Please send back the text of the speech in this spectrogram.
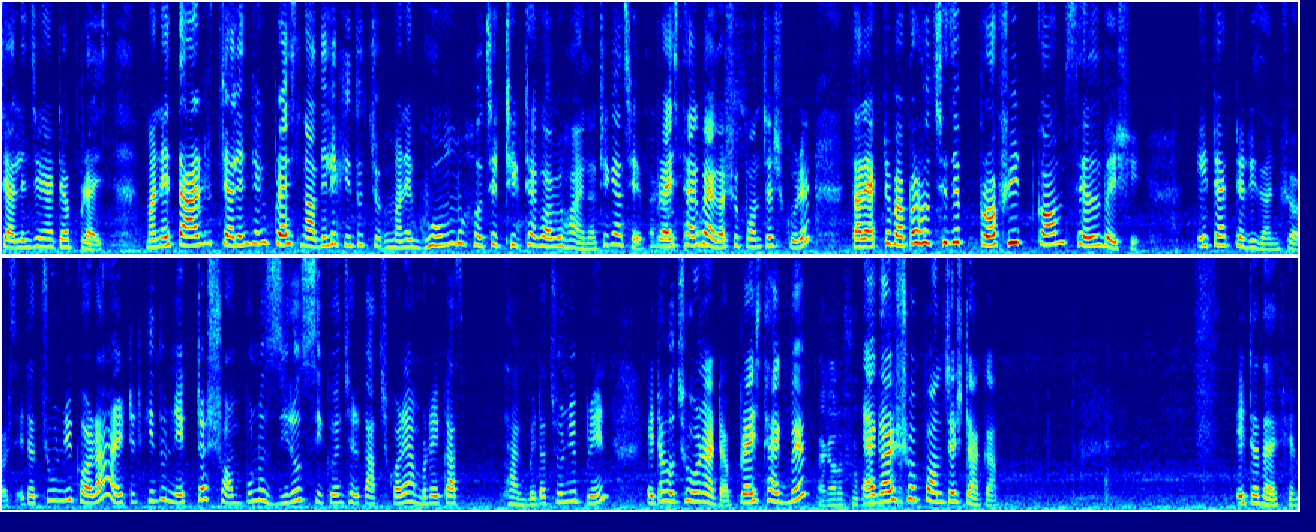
চ্যালেঞ্জিং একটা প্রাইস মানে তার চ্যালেঞ্জিং প্রাইস না দিলে কিন্তু মানে ঘুম হচ্ছে ঠিকঠাকভাবে হয় না ঠিক আছে? প্রাইস থাকবে এগারোশো পঞ্চাশ করে। তার একটা ব্যাপার হচ্ছে যে প্রফিট কম সেল বেশি। এটা একটা ডিজাইন ফার্স এটা চুনরি করা আর এটার কিন্তু নেকটা সম্পূর্ণ জিরো সিকোয়েন্সের কাজ করে। আমরা এই কাজ থাকবে। এটা চুনি প্রিন্ট এটা হচ্ছে ওনাটা প্রাইস থাকবে এগারোশো পঞ্চাশ টাকা। এটা দেখেন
